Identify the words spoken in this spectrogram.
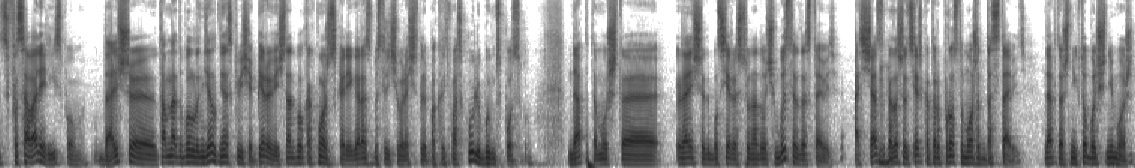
Сфасовали рис, по-моему. Дальше там надо было делать несколько вещей. Первая вещь, надо было как можно скорее, гораздо быстрее, чем вы рассчитывали, покрыть Москву любым способом. Да, потому что раньше это был сервис, что надо очень быстро доставить, а сейчас mm-hmm. оказалось, что это сервис, который просто может доставить, да, потому что никто больше не может.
